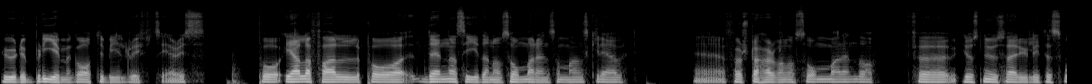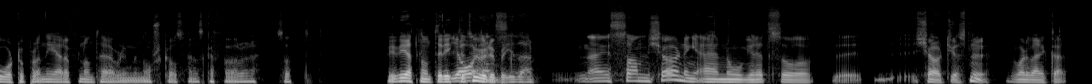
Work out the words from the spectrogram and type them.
hur det blir med Gatubil Drift Series på, i alla fall på denna sidan av sommaren som han skrev eh, första halvan av sommaren då. För just nu så är det ju lite svårt att planera för någon tävling med norska och svenska förare. Så att vi vet nog inte riktigt Ja, hur det blir där. Nej, samkörning är nog rätt så eh, kört just nu, vad det verkar.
